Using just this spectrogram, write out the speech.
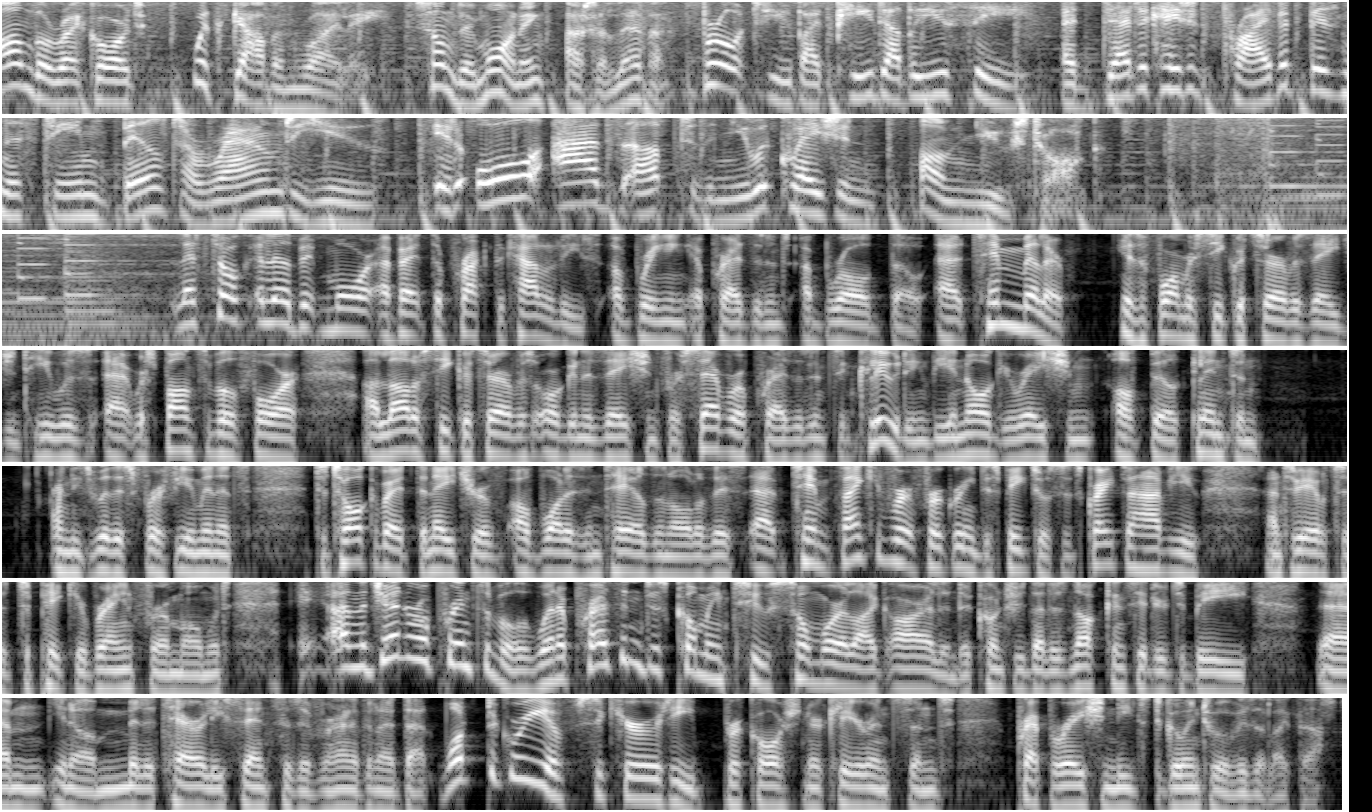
On the Record with Gavan Reilly. Sunday morning at 11. Brought to you by PwC, a dedicated private business team built around you. It all adds up to the new equation. On Newstalk. Let's talk a little bit more about the practicalities of bringing a president abroad, though. Uh, Tim Miller is a former Secret Service agent. He was uh, responsible for a lot of Secret Service organisation for several presidents, including the inauguration of Bill Clinton and he's with us for a few minutes to talk about the nature of, of what is entailed in all of this. Uh, Tim, thank you for, for agreeing to speak to us. It's great to have you and to be able to, to pick your brain for a moment. And the general principle, when a president is coming to somewhere like Ireland, a country that is not considered to be, um, you know, militarily sensitive or anything like that, what degree of security precaution or clearance and preparation needs to go into a visit like that?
